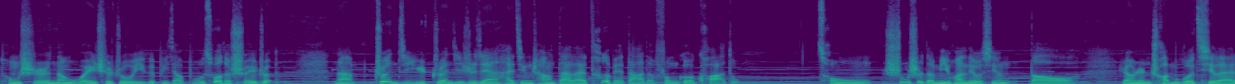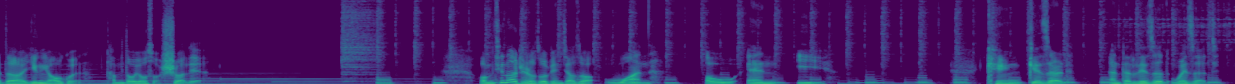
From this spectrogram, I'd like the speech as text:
同时能维持住一个比较不错的水准。那专辑与专辑之间还经常带来特别大的风格跨度，从舒适的迷幻流行到让人喘不过气来的硬摇滚，他们都有所涉猎。我们听到这首作品叫做 One，O N E，King Gizzard and the Lizard Wizard。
